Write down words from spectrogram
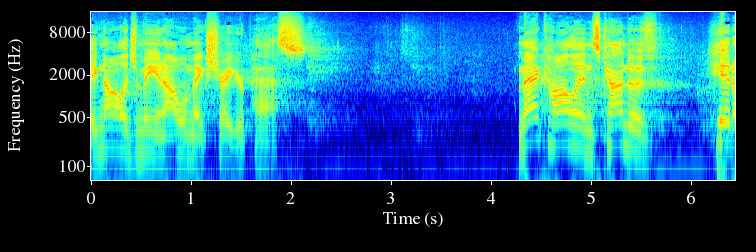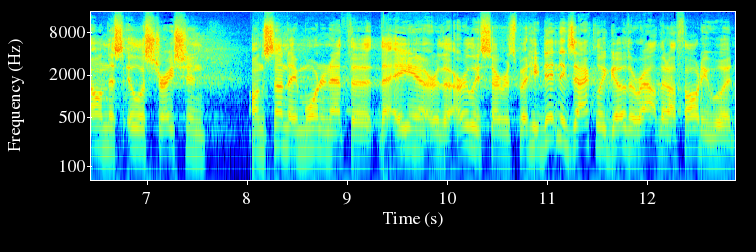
acknowledge me and I will make straight your paths. Matt Collins kind of hit on this illustration on Sunday morning at the, the AM or the early service, but he didn't exactly go the route that I thought he would.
